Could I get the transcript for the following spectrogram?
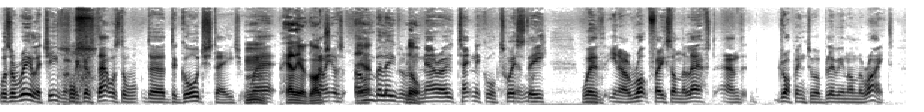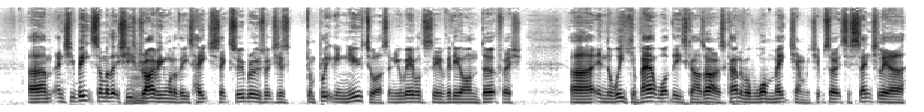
was a real achievement because that was the the, the gorge stage where Hellier Gorge. I mean, it was Mm. Yeah. unbelievably No. narrow, technical, twisty, with you know a rock face on the left and drop into oblivion on the right. Um, and she beat some of that. Mm. She's driving one of these H6 Subarus, which is completely new to us, and you'll be able to see a video on Dirtfish uh, in the week about what these cars are. It's kind of a one make championship, so it's essentially a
